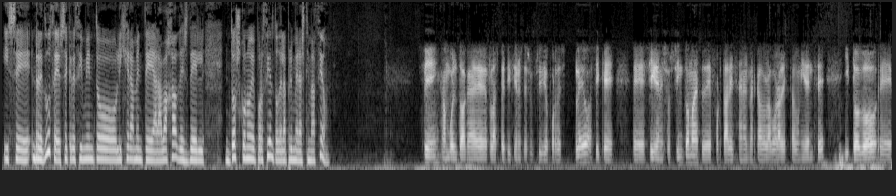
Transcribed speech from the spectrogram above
y se reduce ese crecimiento ligeramente a la baja desde el 2,9% de la primera estimación. Sí, han vuelto a caer las peticiones de subsidio por desempleo, así que eh, siguen esos síntomas de fortaleza en el mercado laboral estadounidense y todo eh,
